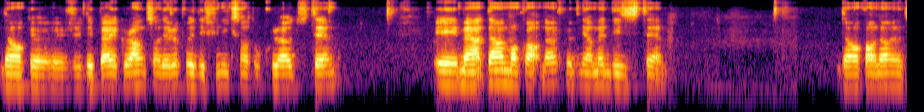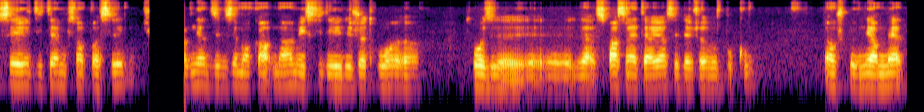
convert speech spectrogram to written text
Donc, euh, j'ai des backgrounds qui sont déjà prédéfinis, qui sont aux couleurs du thème. Et dans mon conteneur, je peux venir mettre des items. Donc, on a une série d'items qui sont possibles. Je peux venir diviser mon conteneur, mais ici, il y a déjà trois, euh, l'espace à l'intérieur, c'est déjà beaucoup. Donc, je peux venir mettre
